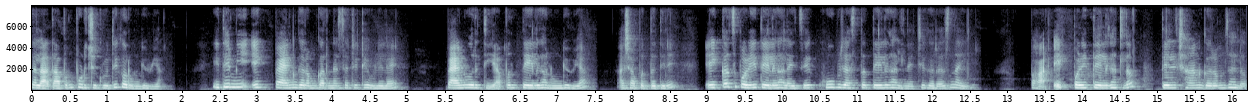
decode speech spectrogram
चला आता आपण पुढची कृती करून घेऊया. इथे मी एक पॅन गरम करण्यासाठी ठेवलेला आहे. पॅनवरती आपण तेल घालून घेऊया अशा पद्धतीने. एकच पळी तेल घालायचे खूप जास्त तेल घालण्याची गरज नाही. पहा एक पळी तेल घातलं तेल छान गरम झालं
